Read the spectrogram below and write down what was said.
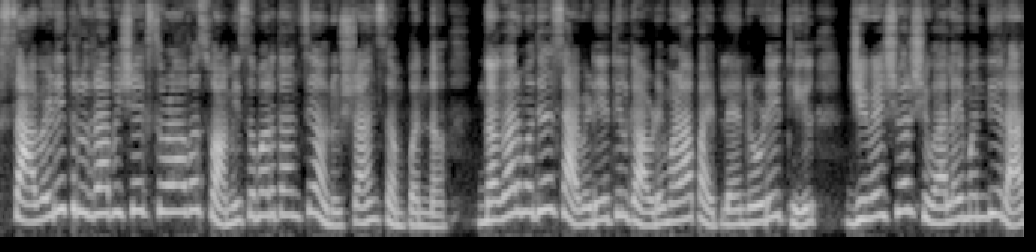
सावेडीत रुद्राभिषेक सोहळा व स्वामी समर्थांचे अनुष्ठान संपन्न. नगरमधील सावेडी येथील गावडेमळा पाईपलाईन रोड येथील जीवेश्वर शिवालय मंदिरात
